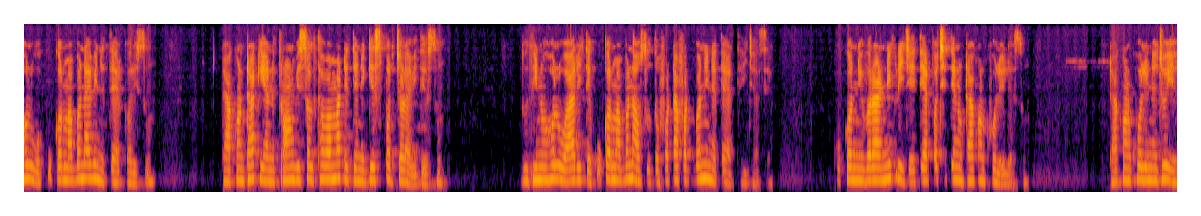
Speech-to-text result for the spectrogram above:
હલવો કુકરમાં બનાવીને તૈયાર કરીશું. ઢાંકણ ઢાંકી અને ત્રણ વિસલ થવા માટે તેને ગેસ પર ચડાવી દેશું. દૂધીનો હલવો આ રીતે કુકરમાં બનાવશું તો ફટાફટ બનીને તૈયાર થઈ જશે. કુકરની વરાળ નીકળી જાય ત્યાર પછી તેનું ઢાંકણ ખોલી લેશું. ઢાંકણ ખોલીને જોઈએ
